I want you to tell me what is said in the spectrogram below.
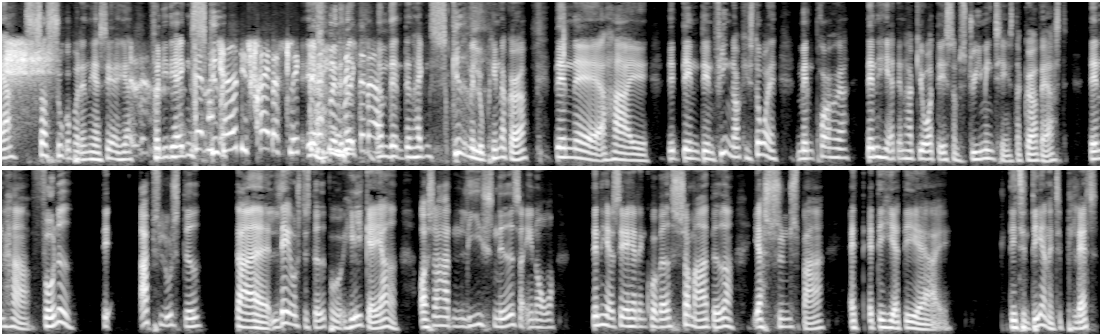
er så super på den her serie her. Fordi det har ikke en skid... har taget dit fredagslik? Det Ja, men det, ikke, det jamen, den, den har ikke en skid med Lupin at gøre. Den øh, har, øh, det, det, er en, det er en fin nok historie, men prøv at høre, den her, den har gjort det, som streamingtjenester gør værst. Den har fundet det absolut sted, der er laveste sted på hele gæret, og så har den lige snedet sig ind over. Den her serie her, den kunne have været så meget bedre. Jeg synes bare, at, at det her, det er, øh, det er tenderende til plat,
